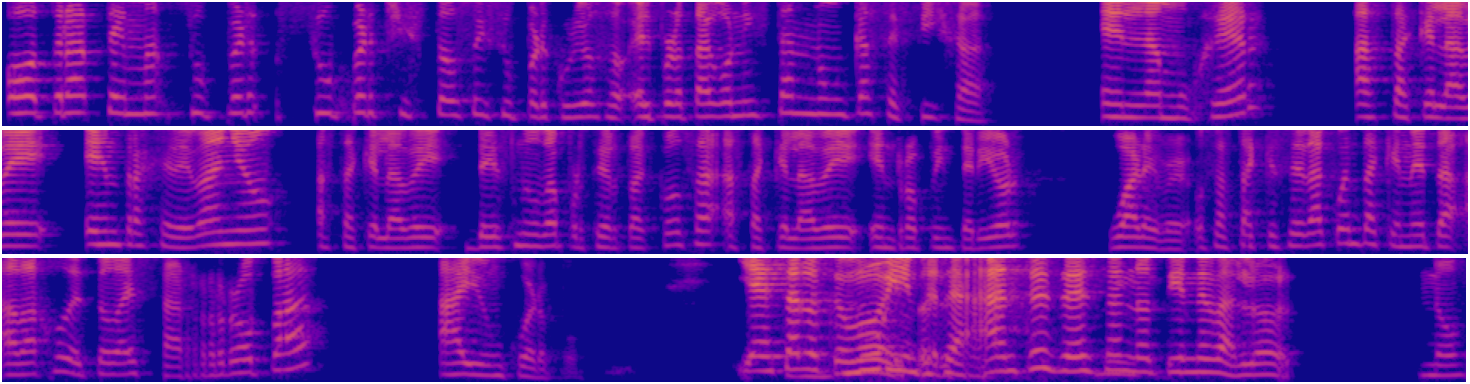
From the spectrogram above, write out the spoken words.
otro tema súper, súper chistoso y súper curioso. El protagonista nunca se fija en la mujer hasta que la ve en traje de baño, hasta que la ve desnuda por cierta cosa, hasta que la ve en ropa interior, whatever. O sea, hasta que se da cuenta que neta, abajo de toda esa ropa hay un cuerpo. Y es a lo que voy. O sea, antes de eso no tiene valor. No.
